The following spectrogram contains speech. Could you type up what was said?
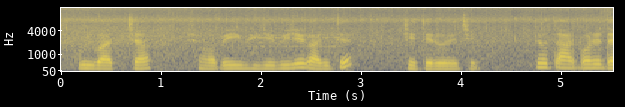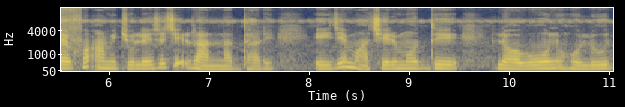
স্কুল বাচ্চা সবেই ভিজে ভিজে গাড়িতে যেতে রয়েছে। তো তারপরে দেখো আমি চলে এসেছি রান্নার ধারে। এই যে মাছের মধ্যে লবণ, হলুদ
